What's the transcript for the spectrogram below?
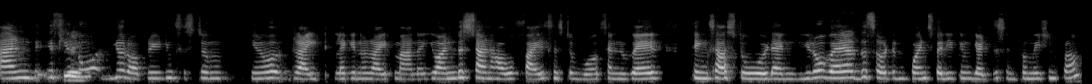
and if you Right. know your operating system you know right like in a right manner you understand how a file system works and where things are stored and you know where are the certain points where you can get this information from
